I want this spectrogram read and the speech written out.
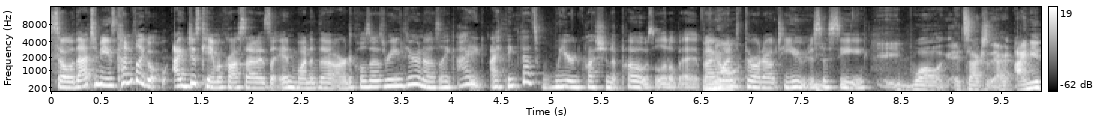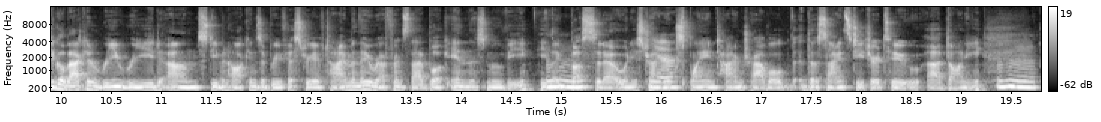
So that to me is kind of like a, I just came across that as in one of the articles I was reading through, and I was like, I I think that's a weird question to pose a little bit, but You I know- wanted to throw it out to you just to see. Well, it's actually I, I need to go back and reread um, Stephen Hawking's A Brief History of Time, and they reference that book in this movie. He like busts it out when he's trying to Mm-hmm. Explain time travel, the science teacher to uh, Donnie, Oh, and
